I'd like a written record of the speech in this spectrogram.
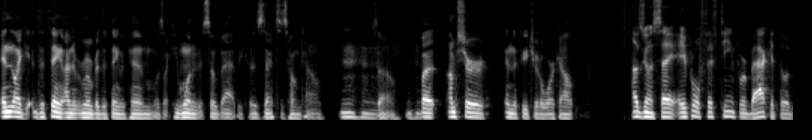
And like the thing, I remember the thing with him was like he wanted it so bad because that's his hometown. Mm-hmm. So, Mhm. but I'm sure in the future it'll work out. I was going to say, April 15th, we're back at the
